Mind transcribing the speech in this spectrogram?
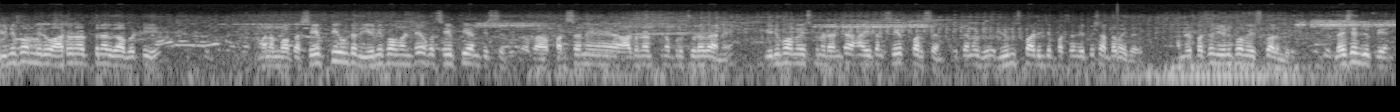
యూనిఫామ్ మీరు ఆటో నడుపుతున్నారు కాబట్టి మనం ఒక సేఫ్టీ ఉంటుంది. యూనిఫామ్ అంటే ఒక సేఫ్టీ అనిపిస్తుంది. ఒక పర్సన్ ఆటో నడుపుతున్నప్పుడు చూడగానే యూనిఫామ్ వేసుకున్నాడు అంటే ఇతను సేఫ్ పర్సన్. ఇతను రూల్స్ పాటించే పర్సన్ చెప్పేసి అర్థమవుతుంది. హండ్రెడ్ పర్సెంట్ యూనిఫామ్ వేసుకోవాలి మీరు. లైసెన్స్ చూపించండి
